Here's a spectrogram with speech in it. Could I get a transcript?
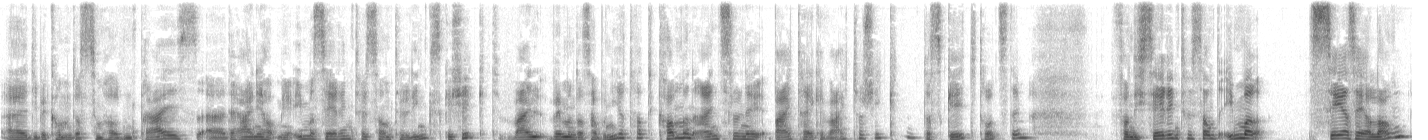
Äh, die bekommen das zum halben Preis. Äh, der eine hat mir immer sehr interessante Links geschickt, weil wenn man das abonniert hat, kann man einzelne Beiträge weiterschicken. Das geht trotzdem. Fand ich sehr interessant, immer sehr, sehr lang,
